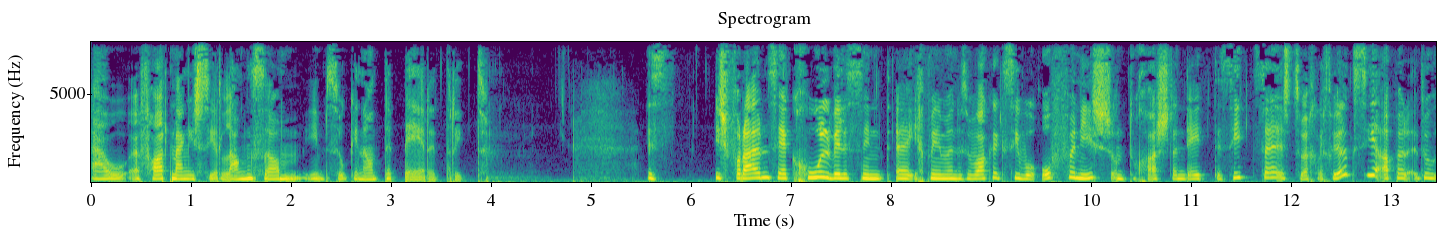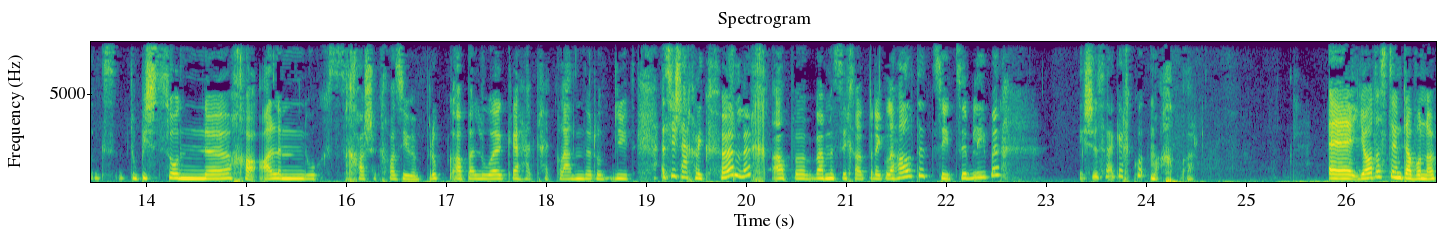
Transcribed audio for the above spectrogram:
auch eine Fahrt manchmal sehr langsam im sogenannten Bärentritt. Es ist vor allem sehr cool, weil es sind, äh, ich bin in einem Wagen wo offen ist und du kannst dann dort sitzen. Es war zwar ein bisschen kühl, aber du, du bist so nah an allem, du kannst quasi über die Brücke schauen, hat kein Geländer und nichts. Es ist ein bisschen gefährlich, aber wenn man sich an die Regeln hält, sitzen bleiben, ist es eigentlich gut machbar. Äh, ja, das klingt aber noch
